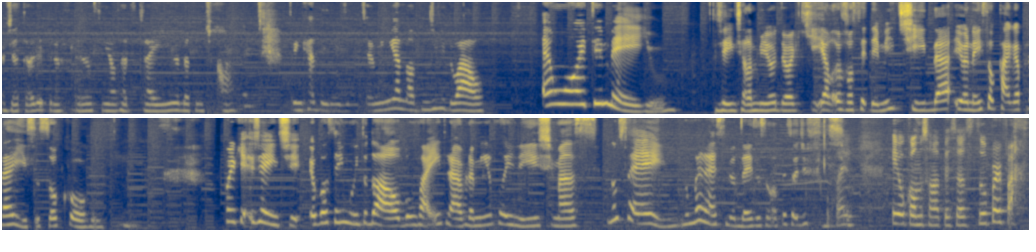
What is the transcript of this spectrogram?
Eu já até olhei pra França e ela tá distraída, dá tempo de falar. Brincadeira, gente. A minha nota individual é um 8,5. Gente, ela me olhou aqui, ela, eu vou ser demitida e eu nem sou paga pra isso, socorro. Porque, gente, eu gostei muito do álbum, vai entrar pra minha playlist, mas não sei, não merece meu 10, eu sou uma pessoa difícil. Eu, como sou uma pessoa super fácil,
